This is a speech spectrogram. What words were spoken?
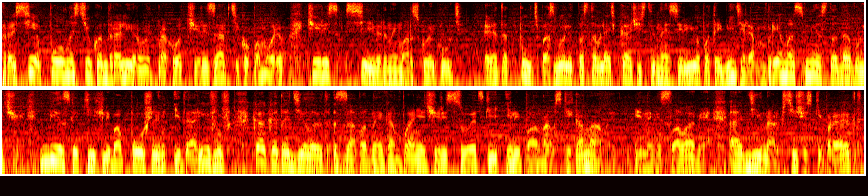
Россия полностью контролирует проход через Арктику по морю через Северный морской путь. Этот путь позволит поставлять качественное сырье потребителям прямо с места добычи, без каких-либо пошлин и тарифов, как это делают западные компании через Суэцкий или Панамский каналы. Иными словами, один арктический проект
